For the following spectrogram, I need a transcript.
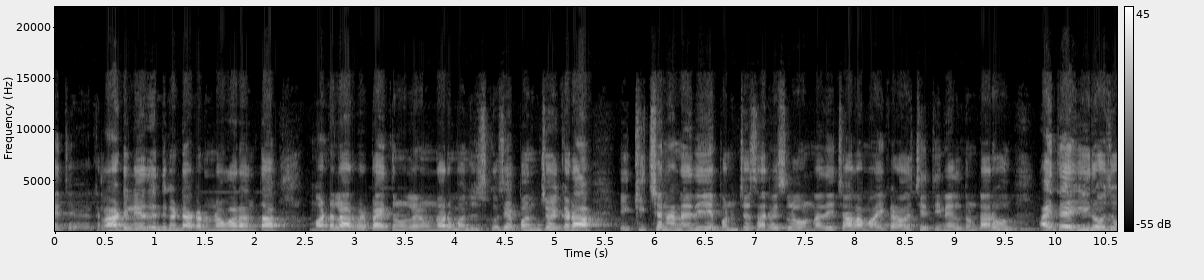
అయితే క్లారిటీ లేదు. ఎందుకంటే అక్కడ ఉన్న వారంతా మంటలు ఆర్పే ప్రయత్నం ప్రయత్నంలో ఉన్నారు. మనం చూసుకోవచ్చు ఎప్పటి నుంచో ఇక్కడ ఈ కిచెన్ అనేది ఎప్పటి నుంచో సర్వీస్లో ఉన్నది. చాలా మా ఇక్కడ వచ్చి తినేళ్తుంటారు. అయితే ఈరోజు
